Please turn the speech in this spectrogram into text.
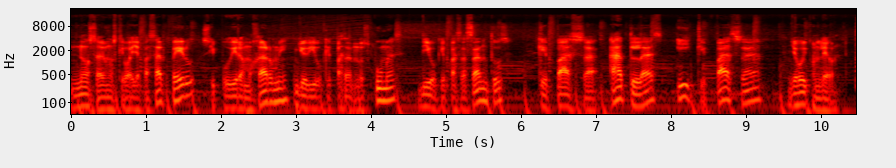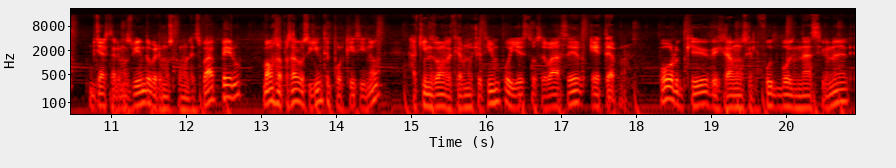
no sabemos qué vaya a pasar, pero si pudiera mojarme, yo digo que pasan los Pumas, digo que pasa Santos, que pasa Atlas y que pasa... Yo voy con León. Ya estaremos viendo, veremos cómo les va, pero vamos a pasar a lo siguiente porque si no, aquí nos vamos a quedar mucho tiempo y esto se va a hacer eterno porque dejamos el fútbol nacional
